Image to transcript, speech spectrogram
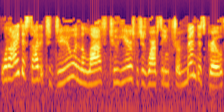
what I decided to do in the last two years, which is where I've seen tremendous growth,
